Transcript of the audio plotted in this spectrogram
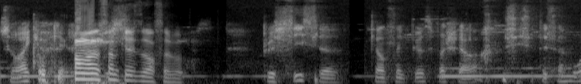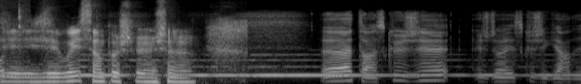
C'est vrai que. Ok. 125 plus, pièces d'or, ça vaut. plus 6, euh, 45 PO, c'est pas cher. hein, si c'était ça. Et- oui, c'est un peu. ch- ch- Euh, attends, est-ce que j'ai... Je dois... Est-ce que j'ai gardé?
